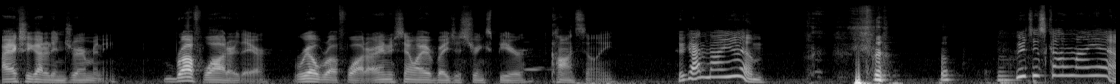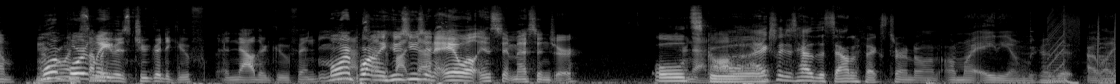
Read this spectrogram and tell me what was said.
I actually got it in Germany. Rough water there. Real rough water. I understand why everybody just drinks beer constantly. Who got an IM? Who just got an IM? More Remember when somebody importantly, was too good to goof, and now they're goofing. more importantly, on the who's using? AOL Instant Messenger? Old school. off. I actually just have the sound effects turned on on my AIM because it I like.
